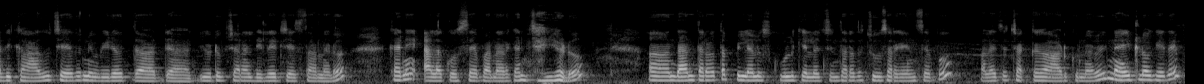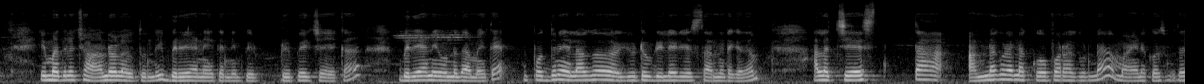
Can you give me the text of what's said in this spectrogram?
అది కాదు చేదు. నేను వీడియో యూట్యూబ్ ఛానల్ డిలీట్ చేస్తా అన్నాడు. కానీ అలా కొద్దిసేపు అన్నాడు కానీ చెయ్యడు. దాని తర్వాత పిల్లలు స్కూల్కి వెళ్ళి వచ్చిన తర్వాత చూసారు ఎంతసేపు వాళ్ళైతే చక్కగా ఆడుకున్నారు. నైట్లోకి అయితే ఈ మధ్యలో చాలా రోజులు అవుతుంది. బిర్యానీ అయితే నేను ప్రిపేర్ చేయక బిర్యానీ ఉన్నదామైతే పొద్దున ఎలాగో యూట్యూబ్ డిలేట్ చేస్తా అన్నాడు కదా. అలా చేస్తా అన్న కూడా నాకు కోపం రాకుండా మా ఆయన కోసం అయితే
